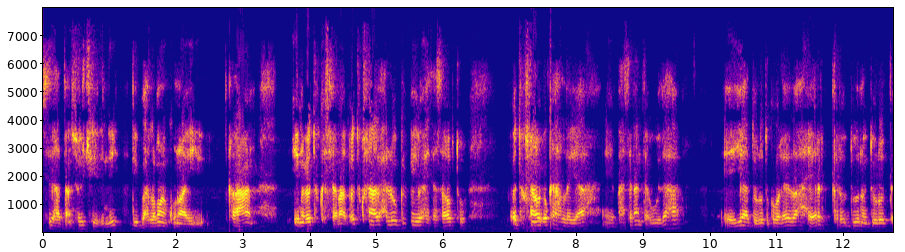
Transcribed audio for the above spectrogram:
sida haddaan soo jeedinay haddii baarlamaankuna ay raacaan in cutubka shanaad cutubka shanaad waxaa loo geeya waxay tahay sababtu. Cutubka shanaad wuxuu ka hadlayaa bahsanaanta awoodaha yaa dowlad goboleed ah heerar kala duwan oo dowladda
